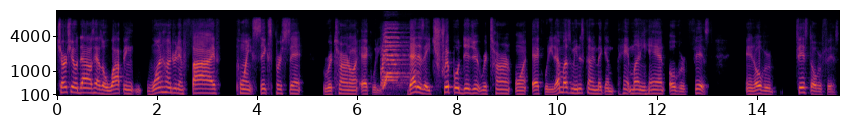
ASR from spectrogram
Churchill Downs has a whopping 105.6% return on equity. That is a triple digit return on equity. That must mean this company's making money hand over fist and over fist over fist.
